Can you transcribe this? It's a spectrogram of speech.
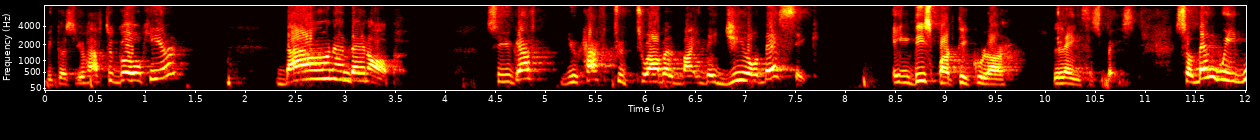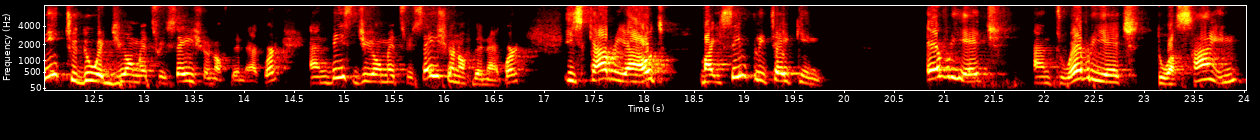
because you have to go here, down and then up. So you have, you have to travel by the geodesic in this particular length space. So then we need to do a geometrization of the network. And this geometrization of the network is carried out by simply taking every edge and to every edge to assign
